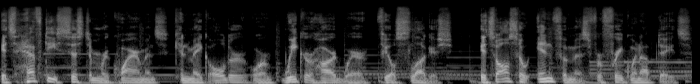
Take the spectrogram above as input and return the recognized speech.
Its hefty system requirements can make older or weaker hardware feel sluggish, it's also infamous for frequent updates,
